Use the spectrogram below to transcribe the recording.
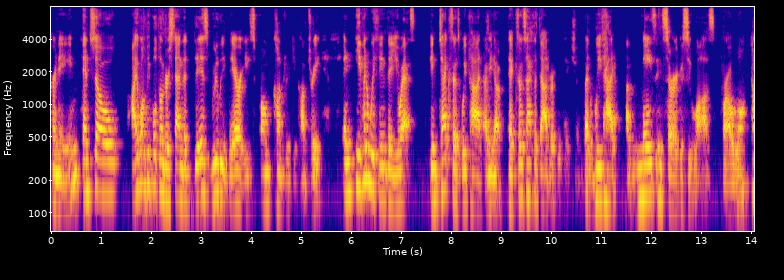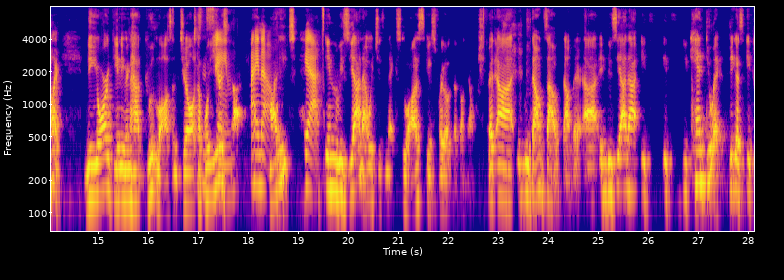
her name, and so I want people to understand that this really varies from country to country. And even within the US, in Texas, we've had, I mean, uh, Texas has a bad reputation, but we've had amazing surrogacy laws for a long time. New York didn't even have good laws until a couple years back. I know. Right? Yeah. In Louisiana, which is next to us, is for those that don't know, but uh, down south, down there, uh, in Louisiana, it's you can't do it because if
